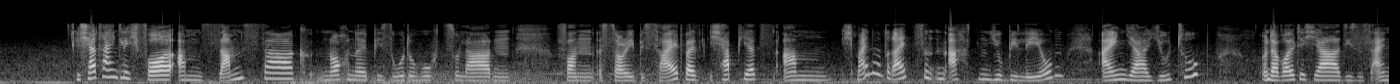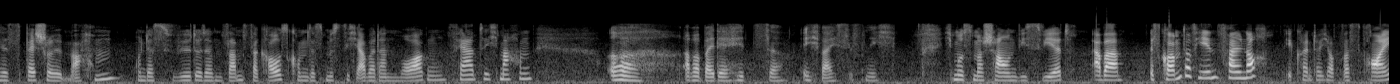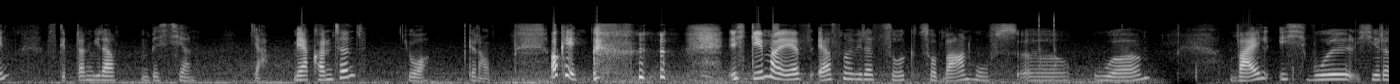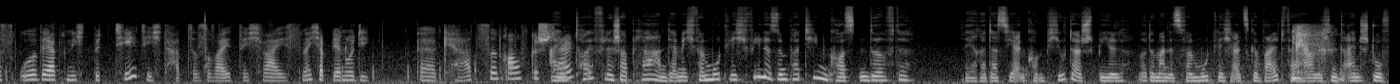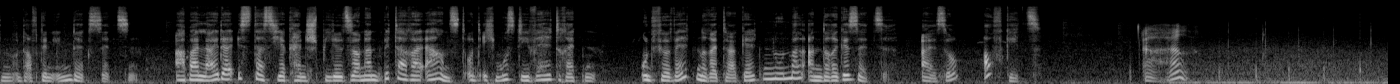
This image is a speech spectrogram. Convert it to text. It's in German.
ich hatte eigentlich vor, am Samstag noch eine Episode hochzuladen von A Story Beside, weil ich habe jetzt am, ich meine, 13.8. Jubiläum, ein Jahr YouTube. Und da wollte ich ja dieses eine Special machen und das würde dann Samstag rauskommen. Das müsste ich aber dann morgen fertig machen. Oh, aber bei der Hitze, ich weiß es nicht. Ich muss mal schauen, wie es wird. Aber es kommt auf jeden Fall noch. Ihr könnt euch auf was freuen. Es gibt dann wieder ein bisschen, ja, mehr Content. Ja, genau. Okay. ich gehe mal jetzt erstmal wieder zurück zur Bahnhofsuhr, äh, weil ich wohl hier das Uhrwerk nicht betätigt hatte, soweit ich weiß. Ne? Ich habe ja nur die äh, Kerze draufgestellt. Ein teuflischer Plan, der mich vermutlich viele Sympathien kosten dürfte. Wäre das hier ein Computerspiel, würde man es vermutlich als gewaltverherrlichend einstufen und auf den Index setzen. Aber leider ist das hier kein Spiel, sondern bitterer Ernst und ich muss die Welt retten. Und für Weltenretter gelten nun mal andere Gesetze. Also, auf geht's. Aha.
